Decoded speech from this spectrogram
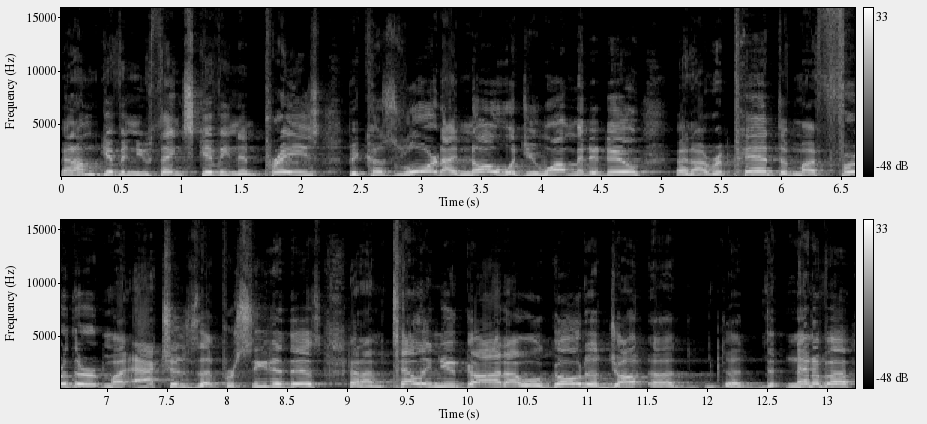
And I'm giving you thanksgiving and praise because, Lord, I know what you want me to do, and I repent of my further my actions that preceded this. And I'm telling you, God, I will go to John, uh, uh, Nineveh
